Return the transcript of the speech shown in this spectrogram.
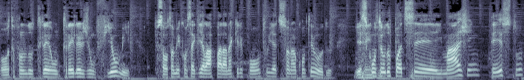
ou tá falando do tra- um trailer de um filme, o pessoal também consegue ir lá parar naquele ponto e adicionar o conteúdo. E esse Entendi. conteúdo pode ser imagem, texto,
